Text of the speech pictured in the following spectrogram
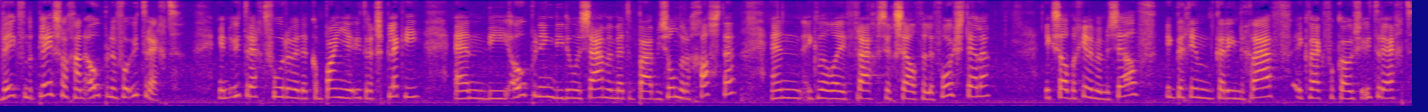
Week van de Pleegzorg gaan openen voor Utrecht. In Utrecht voeren we de campagne Utrechts Plekkie. En die opening die doen we samen met een paar bijzondere gasten. En ik wil even vragen of ze zichzelf willen voorstellen. Ik zal beginnen met mezelf. Ik begin Karine de Graaf. Ik werk voor Koos Utrecht.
